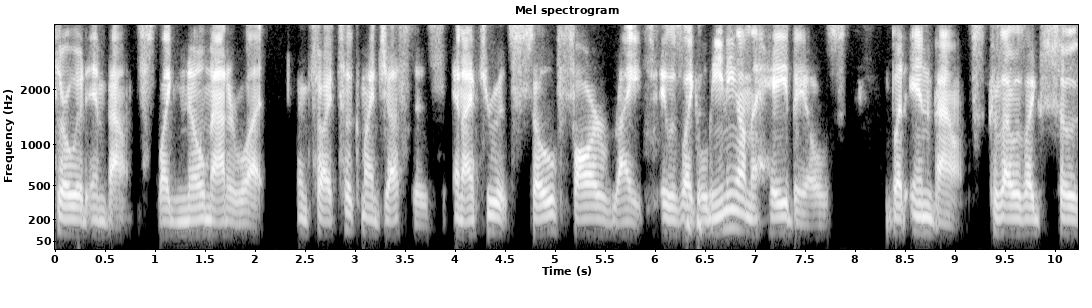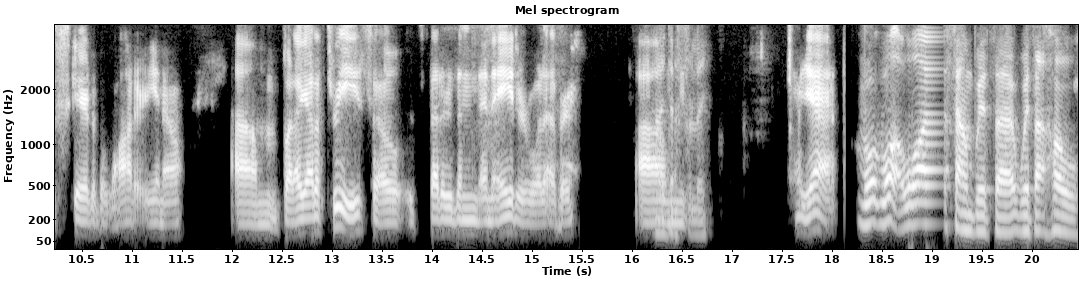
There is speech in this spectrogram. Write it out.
throw it inbounds like no matter what and so i took my justice and i threw it so far right it was like leaning on the hay bales but inbounds because I was like so scared of the water, you know. Um, but I got a three, so it's better than an eight or whatever. Um, definitely. Yeah. What what what I found with uh, with that hole,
